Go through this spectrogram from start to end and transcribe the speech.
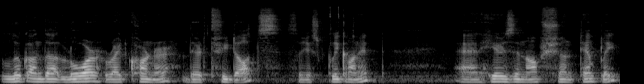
look on the lower right corner there are three dots. So just click on it. And here's an option template.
